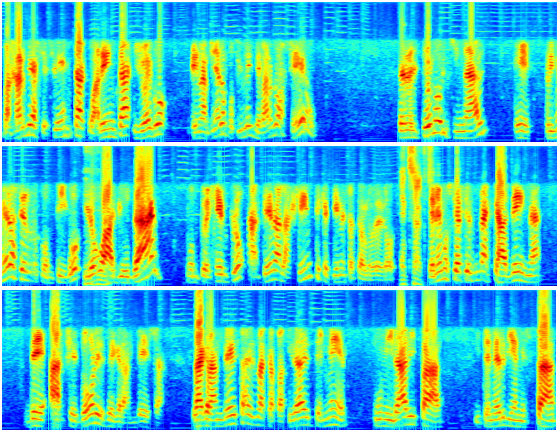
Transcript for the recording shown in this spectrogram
bajarle a 60, 40 y luego, en la medida de lo posible, llevarlo a cero. Pero el tema original es primero hacerlo contigo y luego ayudar con tu ejemplo hacer a la gente que tienes a tu alrededor. Exacto. Tenemos que hacer una cadena de hacedores de grandeza. La grandeza es la capacidad de tener unidad y paz y tener bienestar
